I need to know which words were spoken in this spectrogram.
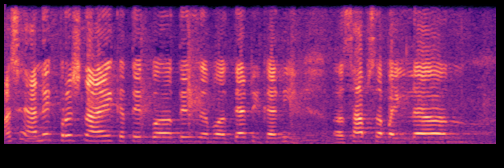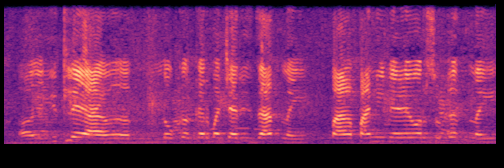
असे अनेक प्रश्न आहे का ते ब- ते त्या ठिकाणी साफसफाईला इथले लोक कर्मचारी जात नाही. पा पाणी वेळेवर सुटत नाही.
